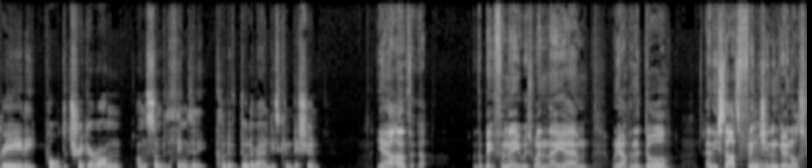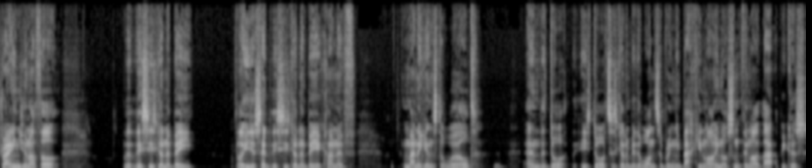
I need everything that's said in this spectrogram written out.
really pulled the trigger on on some of the things that it could have done around his condition. Yeah, I th- uh, the bit for me was when they um when he opened the door and he starts flinching and going all strange, and I thought that this is going to be, like you just said, this is going to be a kind of man against the world, and the daughter, his daughter's going to be the one to bring him back in line or something like that. Because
